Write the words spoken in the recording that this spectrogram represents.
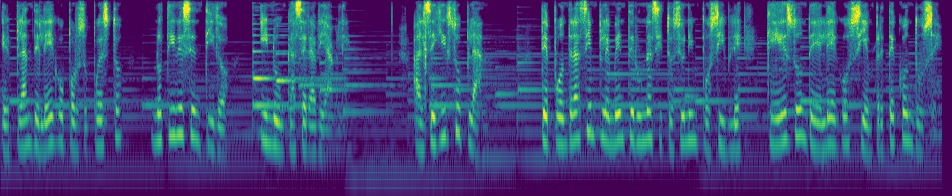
El plan del ego, por supuesto, no tiene sentido y nunca será viable. Al seguir su plan, te pondrá simplemente en una situación imposible que es donde el ego siempre te conduce.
